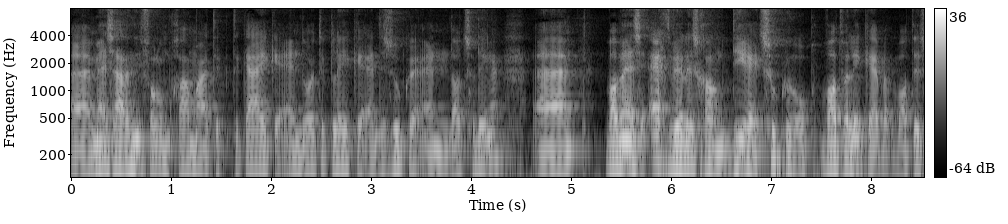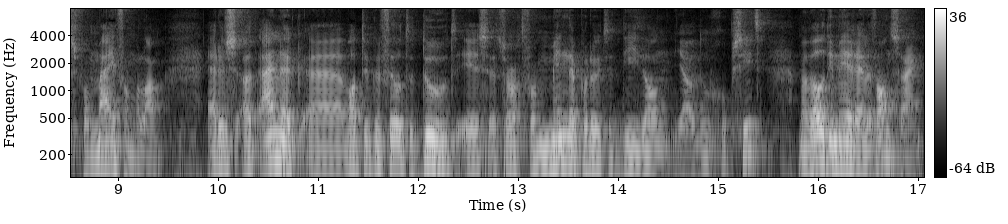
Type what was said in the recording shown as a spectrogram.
Uh, mensen hadden niet van omgaan, maar te, kijken en door te klikken en te zoeken en dat soort dingen. Uh, wat mensen echt willen is gewoon direct zoeken op wat wil ik hebben. Wat is voor mij van belang. Dus uiteindelijk, uh, wat natuurlijk een filter doet, is het zorgt voor minder producten die dan jouw doelgroep ziet, maar wel die meer relevant zijn.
